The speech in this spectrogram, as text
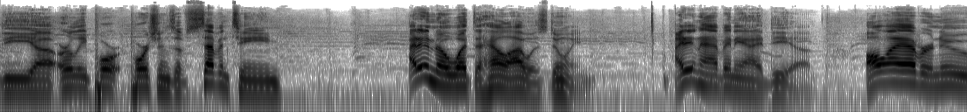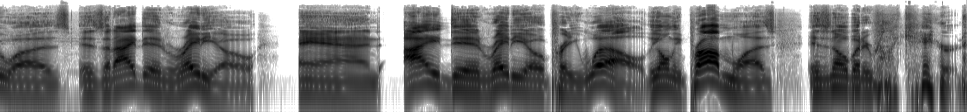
the uh, early por- portions of 17. I didn't know what the hell I was doing. I didn't have any idea. All I ever knew was is that I did radio and I did radio pretty well. The only problem was is nobody really cared,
